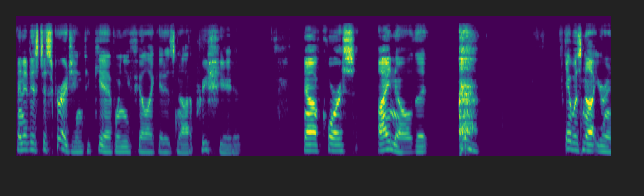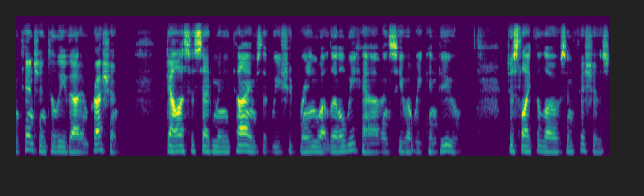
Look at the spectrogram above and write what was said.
and it is discouraging to give when you feel like it is not appreciated. Now, of course, I know that it was not your intention to leave that impression. Dallas has said many times that we should bring what little we have and see what we can do, just like the loaves and fishes.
